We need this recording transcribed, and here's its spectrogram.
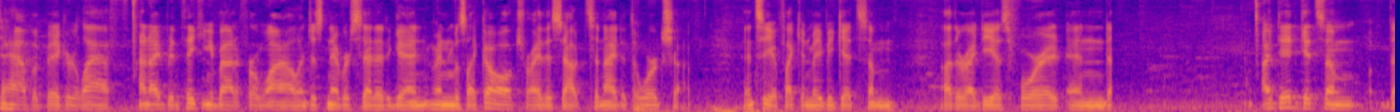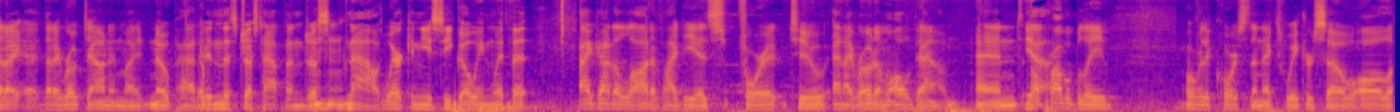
to have a bigger laugh, and I'd been thinking about it for a while and just never said it again, and was like, oh, I'll try this out tonight at the workshop, and see if I can maybe get some other ideas for it. And I did get some that I uh, that I wrote down in my notepad. And this just happened just Mhm. now. Where can you see going with it? I got a lot of ideas for it too, and I wrote them all down. And Yeah. I'll probably, over the course of the next week or so, I'll uh,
